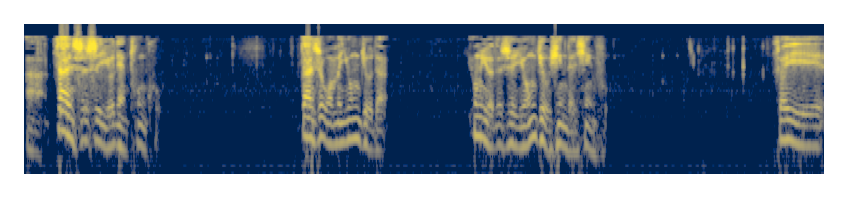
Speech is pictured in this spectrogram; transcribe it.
啊暂时是有点痛苦，但是我们永久的拥有的是永久性的幸福。所以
